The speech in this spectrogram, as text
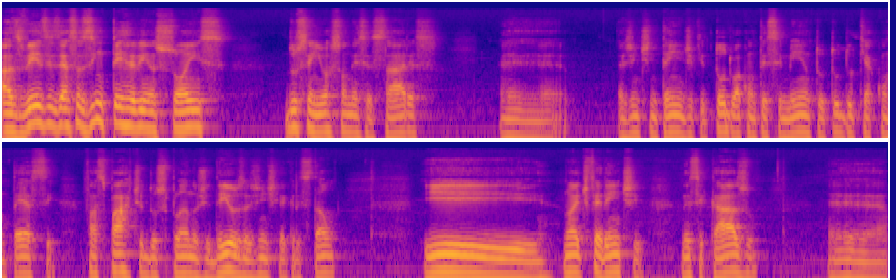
às vezes essas intervenções do Senhor são necessárias. É, a gente entende que todo o acontecimento, tudo o que acontece, faz parte dos planos de Deus, a gente que é cristão. E não é diferente nesse caso. É,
